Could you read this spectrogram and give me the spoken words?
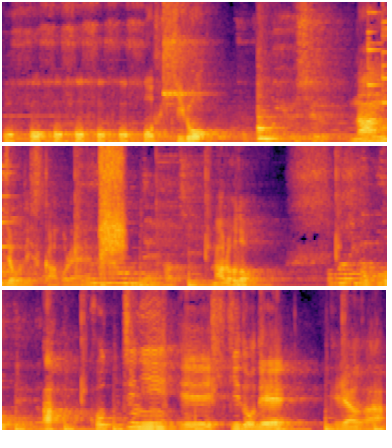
ほほほほほほほ広っここも優秀何畳ですかこれ。14.8なるほど。隣が5.7あこっちに、えー引き戸で部屋が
